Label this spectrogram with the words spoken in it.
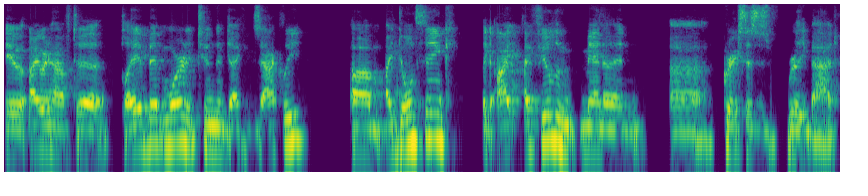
It, I would have to play a bit more to tune the deck exactly. Um, I don't think like I, I feel the mana in uh, Grixis is really bad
